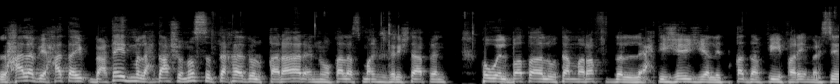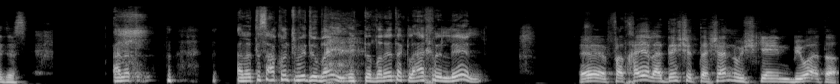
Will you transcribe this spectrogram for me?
الحلبة حتى بعتقد من ال 11 ونص اتخذوا القرار إنه خلص ماكس فيرشتابن هو البطل وتم رفض الاحتجاج يلي تقدم فيه فريق مرسيدس. أنا. أنا تسعة كنت بدبي. أنت ضليتك لآخر الليل. إيه فتخيل قديش التشنج كان بوقتها.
